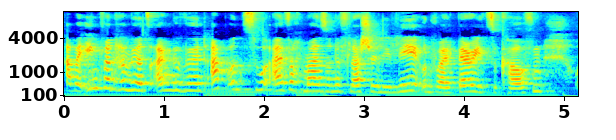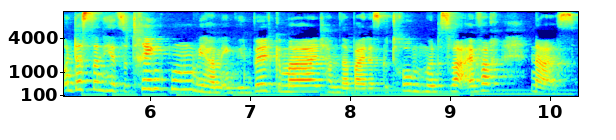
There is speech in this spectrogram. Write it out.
Aber irgendwann haben wir uns angewöhnt, ab und zu einfach mal so eine Flasche Lillet und Wildberry zu kaufen und das dann hier zu trinken. Wir haben irgendwie ein Bild gemalt, haben dabei das getrunken und es war einfach nice.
